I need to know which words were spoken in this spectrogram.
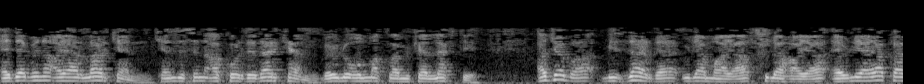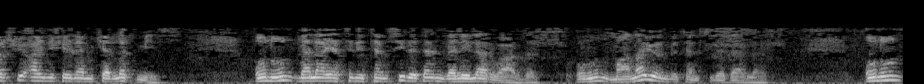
edebini ayarlarken, kendisini akord ederken böyle olmakla mükellefti. Acaba bizler de ulemaya, sülahaya, evliyaya karşı aynı şeyle mükellef miyiz? Onun velayetini temsil eden veliler vardır. Onun mana yönünü temsil ederler. Onun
